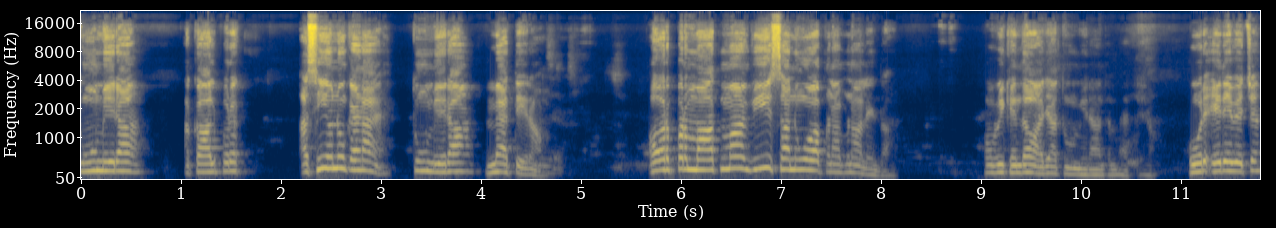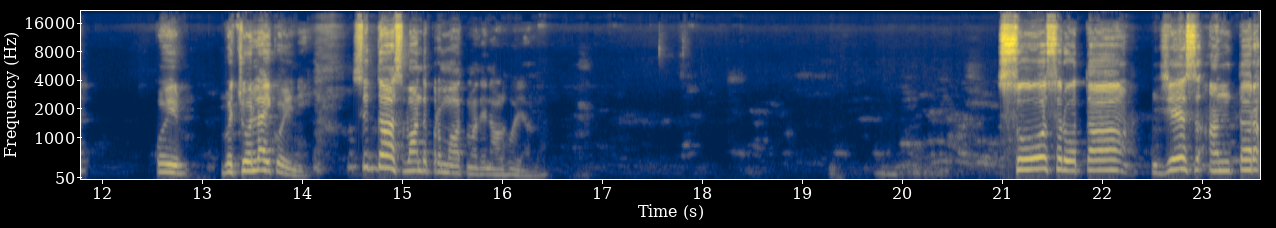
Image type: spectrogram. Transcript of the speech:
ਤੂੰ ਮੇਰਾ ਅਕਾਲ ਪੁਰਖ ਅਸੀਂ ਉਹਨੂੰ ਕਹਿਣਾ ਹੈ, ਤੂੰ ਮੇਰਾ, ਮੈਂ ਤੇਰਾ। ਔਰ ਪਰਮਾਤਮਾ ਵੀ ਸਾਨੂੰ ਉਹ ਆਪਣਾ ਬਣਾ ਲੈਂਦਾ। ਉਹ ਵੀ ਕਹਿੰਦਾ, ਆ ਜਾ ਤੂੰ ਮੇਰਾ ਤੇ ਮੈਂ ਤੇਰਾ। ਹੋਰ ਇਹਦੇ ਵਿੱਚ ਕੋਈ ਵਿਚੋਲਾ ਹੀ ਕੋਈ ਨਹੀਂ। ਸਿੱਧਾ ਸੰਬੰਧ ਪਰਮਾਤਮਾ ਦੇ ਨਾਲ ਹੋ ਜਾਂਦਾ। ਸੋ ਸਰੋਤਾ, ਜਿਸ ਅੰਤਰ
